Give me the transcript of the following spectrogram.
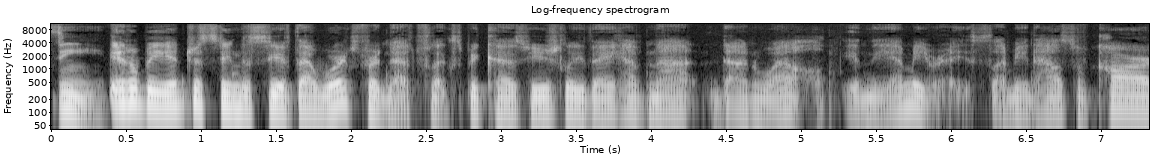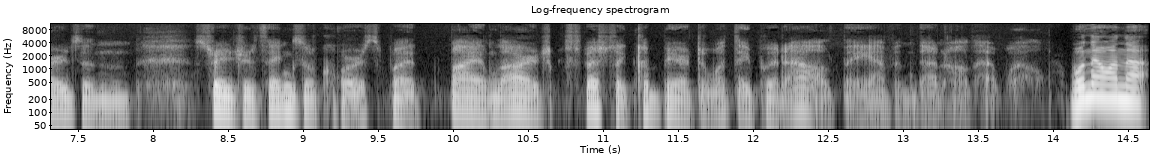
seen. It'll be interesting to see if that works for Netflix because usually they have not done well in the Emmy race. I mean, House of Cards and Stranger Things, of course, but by and large, especially compared to what they put out, they haven't done all that well. Well, now on the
